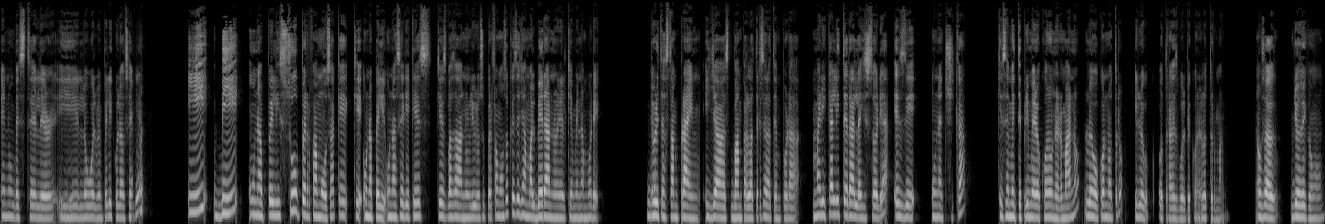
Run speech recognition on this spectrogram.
en un bestseller y lo vuelven película o serie. Y vi una peli súper famosa, que, que, una peli, una serie que es, que es basada en un libro súper famoso que se llama El verano en el que me enamoré. Y ahorita está en Prime y ya van para la tercera temporada. Marica, literal, la historia es de una chica que se mete primero con un hermano, luego con otro y luego otra vez vuelve con el otro hermano. O sea, yo digo como,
